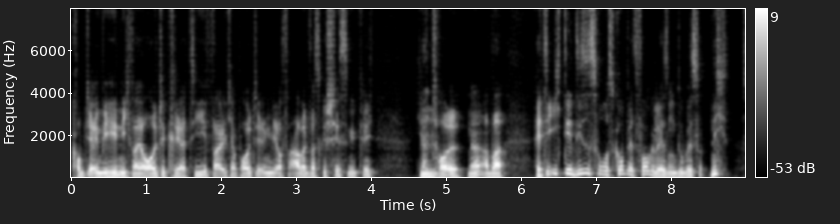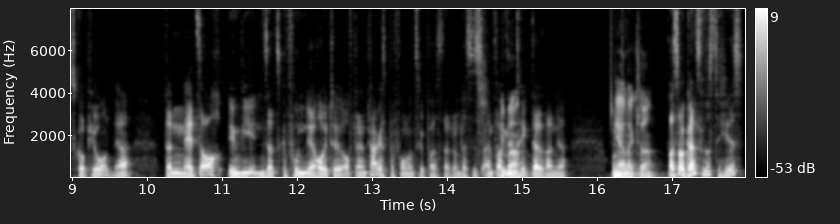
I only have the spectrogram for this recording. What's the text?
kommt ja irgendwie hin. Ich war ja heute kreativ, weil ich habe heute irgendwie auf Arbeit was geschissen gekriegt. Ja, mhm. toll, ne? Aber hätte ich dir dieses Horoskop jetzt vorgelesen und du bist nicht Skorpion, ja, dann hättest du auch irgendwie einen Satz gefunden, der heute auf deine Tagesperformance gepasst hat. Und das ist einfach Immer. der Trick daran, ja. Und ja, na klar. Was auch ganz lustig ist,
